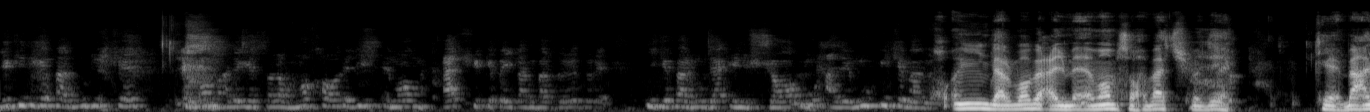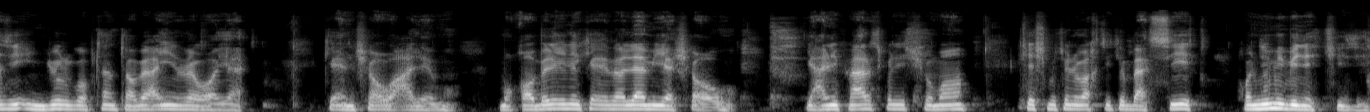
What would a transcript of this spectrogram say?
یکی دیگه فرمودش که امام علیه السلام ما خالدیم امام هر که پیغمبر داره داره این این خب این در باب علم امام صحبت شده که بعضی اینجور گفتن تابع این روایت که إن شاءوا علموا مقابل اینه که لم يشاءوا یعنی فرض کنید شما چشمتون وقتی که بستید خب نمی‌بینید چیزی.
